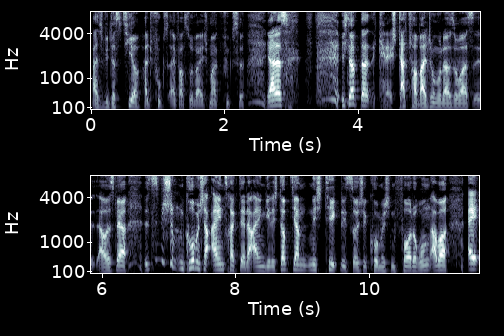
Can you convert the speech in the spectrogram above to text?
Also wie das Tier, halt Fuchs einfach so, weil ich mag Füchse. Ja, das. Ich glaube, kenne Stadtverwaltung oder sowas. Aber es wäre. Es ist bestimmt ein komischer Eintrag, der da eingeht. Ich glaube, die haben nicht täglich solche komischen Forderungen. Aber, ey,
